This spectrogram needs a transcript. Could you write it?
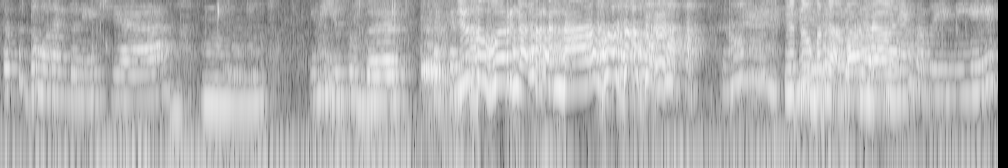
tetep dong orang Indonesia. Hmm. Ini youtuber terkenal. Youtuber nggak terkenal. Youtuber nggak kondang. Yang satu ini.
